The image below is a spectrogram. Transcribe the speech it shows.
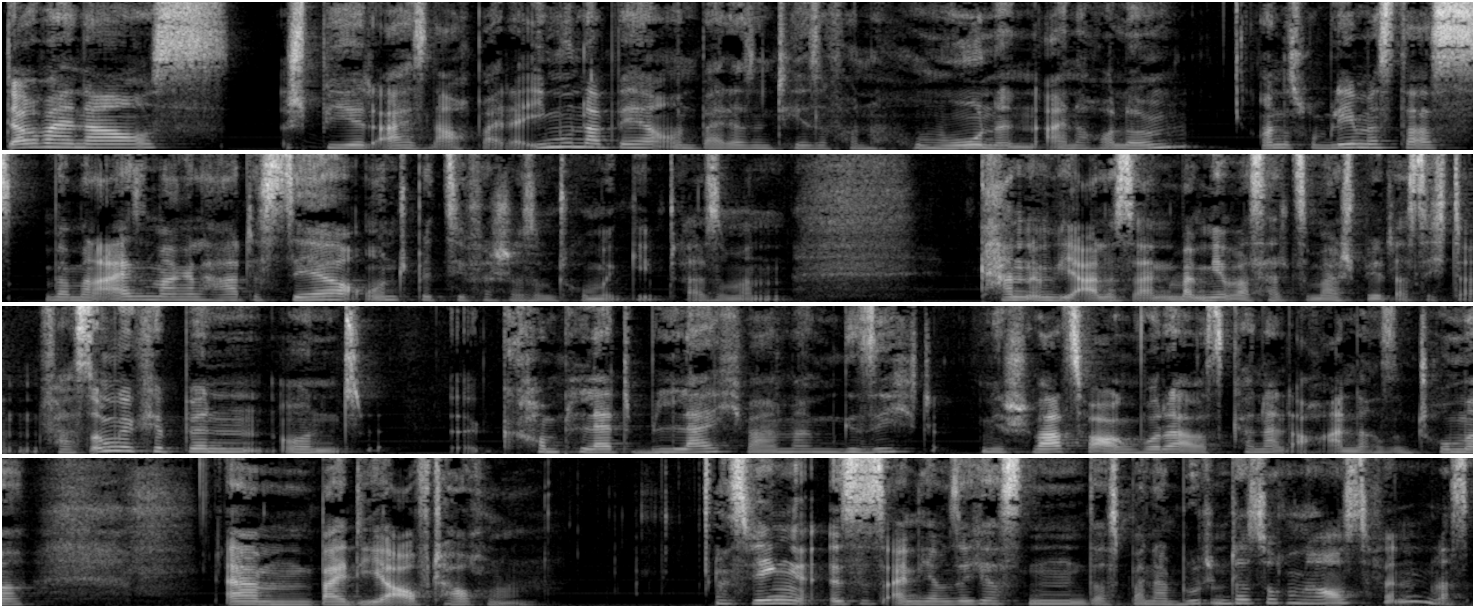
Darüber hinaus spielt Eisen auch bei der Immunabwehr und bei der Synthese von Hormonen eine Rolle. Und das Problem ist, dass, wenn man Eisenmangel hat, es sehr unspezifische Symptome gibt. Also man kann irgendwie alles sein. Bei mir war es halt zum Beispiel, dass ich dann fast umgekippt bin und komplett bleich war in meinem Gesicht, mir schwarz vor Augen wurde, aber es können halt auch andere Symptome ähm, bei dir auftauchen. Deswegen ist es eigentlich am sichersten, das bei einer Blutuntersuchung herauszufinden, was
